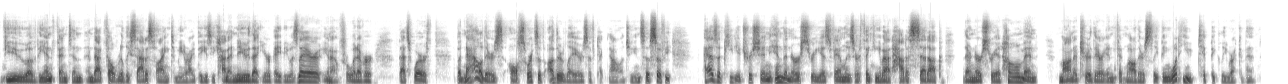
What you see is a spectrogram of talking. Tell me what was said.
view of the infant. And, and that felt really satisfying to me, right? Because you kind of knew that your baby was there, you know, for whatever that's worth. But now there's all sorts of other layers of technology. And so, Sophie, as a pediatrician in the nursery, as families are thinking about how to set up their nursery at home and monitor their infant while they're sleeping, what do you typically recommend?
